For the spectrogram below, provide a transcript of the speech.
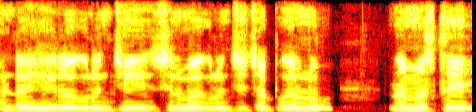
అంటే హీరో గురించి సినిమా గురించి చెప్పగలను. నమస్తే.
